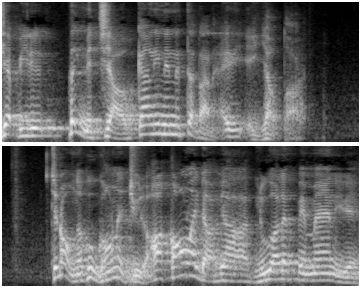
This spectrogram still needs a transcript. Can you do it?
ရက်ပြီးတိတ်မကြောက်ကန်းလေးနဲ့တက်တာနဲ့အဲ့ဒီအိမ်ရောက်သွားတယ်ကျွန်တော်ငခုကောင်းနဲ့ကြွေးတော့ဟာကောင်းလိုက်တာဗျာလူကလည်းပင်ပန်းနေတယ်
